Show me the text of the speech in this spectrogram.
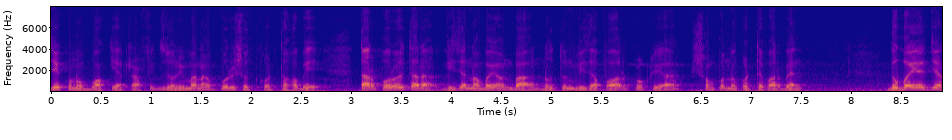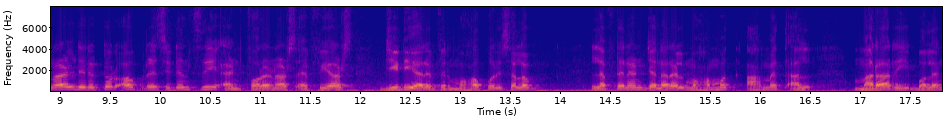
যে কোনো বকেয়া ট্রাফিক জরিমানা পরিশোধ করতে হবে। তারপরেই তারা ভিসা নবায়ন বা নতুন ভিসা পাওয়ার প্রক্রিয়া সম্পন্ন করতে পারবেন। দুবাইয়ের general director of residency and foreigners affairs GDRF এর মহাপরিচালক, lieutenant general Mohammed Ahmed Al Marri বলেন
